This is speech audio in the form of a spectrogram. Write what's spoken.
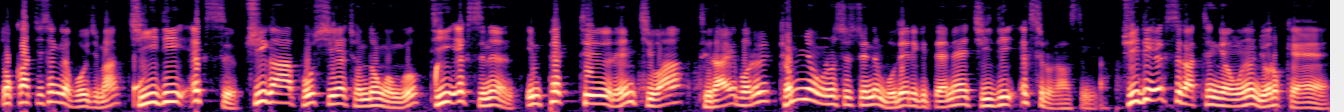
똑같이 생겨 보이지만 GDX, G가 보쉬의 전동 공구, DX는 임팩트 렌치와 드라이버를 겸용으로 쓸 수 있는 모델이기 때문에 GDX로 나왔습니다. GDX 같은 경우는 이렇게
